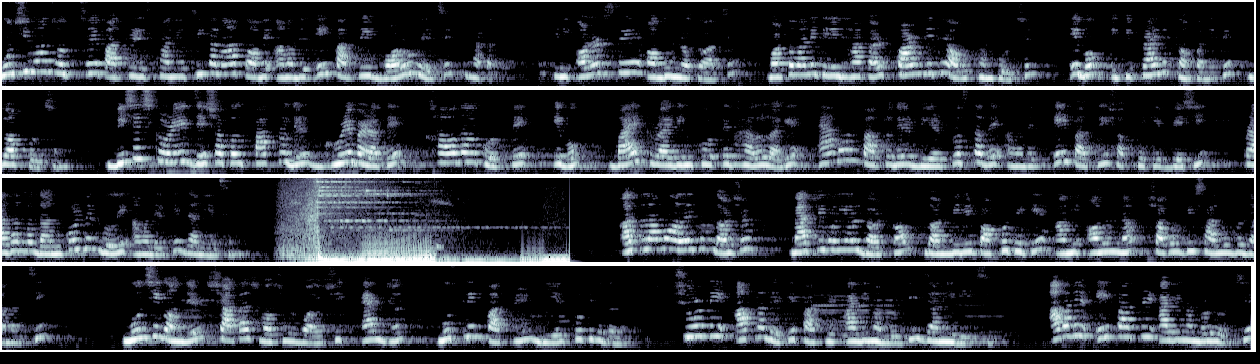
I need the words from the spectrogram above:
মুন্সিগঞ্জ হচ্ছে পাত্রীর স্থানীয় ঠিকানা, তবে আমাদের এই পাত্রী বড় হয়েছে ঢাকাতে। তিনি অনার্সে অধ্যয়নরত আছেন। বর্তমানে তিনি ঢাকার ফার্মগেটে অবস্থান করছেন এবং একটি প্রাইভেট কোম্পানিতে জব করছেন। বিশেষ করে যে সকল পাত্রদের ঘুরে বেড়াতে খাওয়া দাওয়া করতে এবং বাইক রাইডিং করতে ভালো লাগে, এমন পাত্রদের বিয়ের প্রস্তাবে আমাদের এই পাত্রী সব থেকে বেশি প্রাধান্য দান করবেন বলেই আমাদেরকে জানিয়েছেন। আসসালামু আলাইকুম দর্শক ম্যাট্রিমোনিয়াল ডট কম ডট বিডির পক্ষ থেকে আমি অনন্যা সকলকে স্বাগত জানাচ্ছি। মুন্সিগঞ্জের সাতাশ বছর বয়সী একজন মুসলিম পাত্রীর বিয়ের প্রতিবেদনে। শুরুতে আপনাদেরকে পাত্রীর আইডি নম্বরটি জানিয়ে দিচ্ছি। আমাদের এই পাত্রীর আইডি নম্বর হচ্ছে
